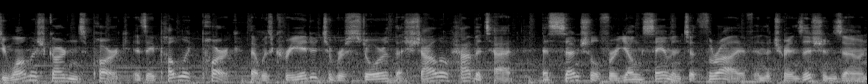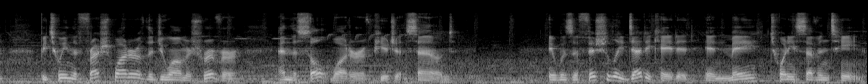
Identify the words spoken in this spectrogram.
Duwamish Gardens Park is a public park that was created to restore the shallow habitat essential for young salmon to thrive in the transition zone between the freshwater of the Duwamish River and the saltwater of Puget Sound. It was officially dedicated in May 2017.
